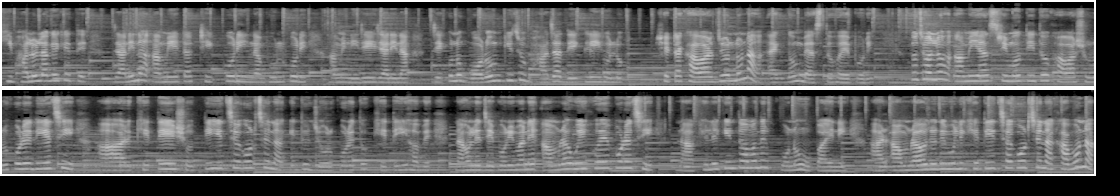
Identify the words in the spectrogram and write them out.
কি ভালো লাগে খেতে, জানি না আমি এটা ঠিক করি না ভুল করি, আমি নিজেই জানি না। যে কোনো গরম কিছু ভাজা দেখলেই হলো, সেটা খাওয়ার জন্য না একদম ব্যস্ত হয়ে পড়ি। তো চলো, আমি আর শ্রীমতী তো খাওয়া শুরু করে দিয়েছি। আর খেতে সত্যি ইচ্ছে করছে না, কিন্তু জোর করে তো খেতেই হবে। না হলে যে পরিমাণে আমরা উইক হয়ে পড়েছি, না খেলে কিন্তু আমাদের কোনো উপায় নেই। আর আমরাও যদি বলি খেতে ইচ্ছা করছে না, খাব না,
